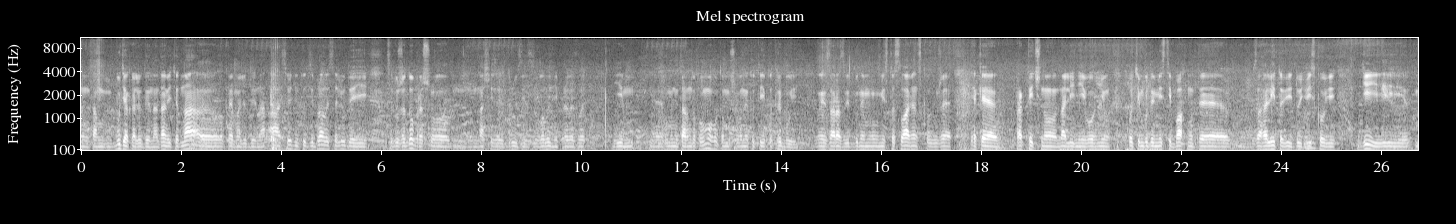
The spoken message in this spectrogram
ну, там будь-яка людина, навіть одна е, окрема людина. А сьогодні тут зібралися люди, і це дуже добре, що наші друзі з Волині привезли їм е, гуманітарну допомогу, тому що вони тут її потребують. Ми зараз відбудемо місто Слав'янськ, вже яке практично на лінії вогню. Потім буде в місті Бахмут, де взагалі-то йдуть військові дії, і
